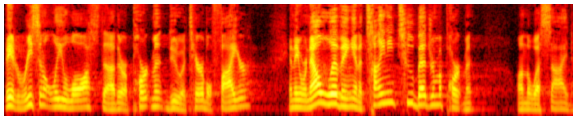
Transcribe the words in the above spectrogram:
They had recently lost uh, their apartment due to a terrible fire, and they were now living in a tiny two bedroom apartment on the west side.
